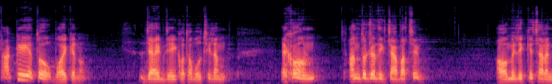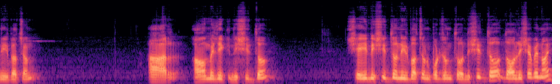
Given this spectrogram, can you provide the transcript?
তাকে এত ভয় কেন? যাই যেই কথা বলছিলাম এখন আন্তর্জাতিক চাপ আছে, আওয়ামী লীগকে ছাড়া নির্বাচন, আর আওয়ামী লীগ নিষিদ্ধ। সেই নিষিদ্ধ নির্বাচন পর্যন্ত নিষিদ্ধ দল হিসেবে নয়,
